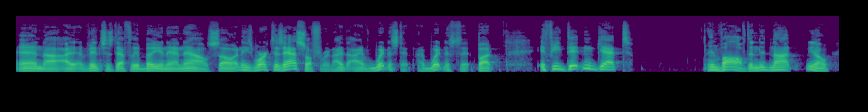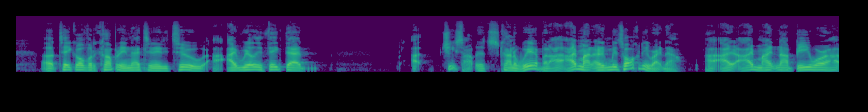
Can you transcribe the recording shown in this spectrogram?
and uh, I, Vince is definitely a billionaire now. So, and he's worked his ass off for it. I, I've witnessed it. I've witnessed it. But if he didn't get involved and did not, you know, uh, take over the company in 1982, I really think that, uh, geez, it's kind of weird, but I, I, might not even be talking to you right now. I, I might not be where I.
